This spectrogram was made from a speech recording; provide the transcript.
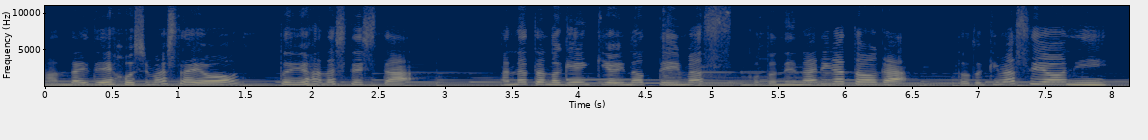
半大で干しましたよ。という話でした。あなたの元気を祈っています。琴音のありがとうが届きますように。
